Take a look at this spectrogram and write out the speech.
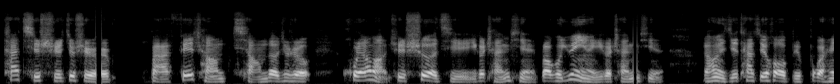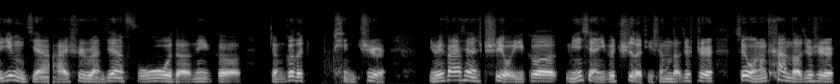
它其实就是。把非常强的，就是互联网去设计一个产品，包括运营一个产品，然后以及它最后，比不管是硬件还是软件服务的那个整个的品质，你会发现是有一个明显一个质的提升的。就是，所以我能看到，就是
